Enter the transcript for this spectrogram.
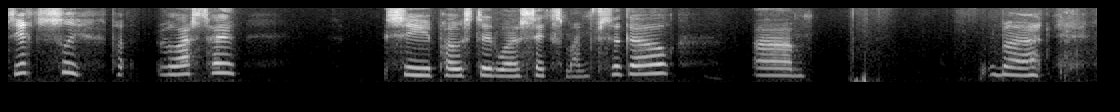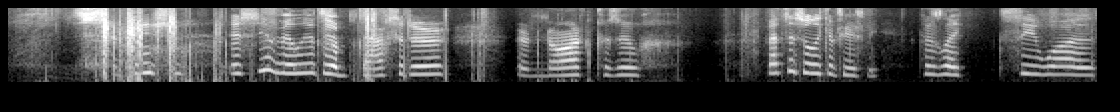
she actually, the last time she posted was six months ago. Um, but is she really the ambassador or not? Because that just really confused me. Because, like, she was,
